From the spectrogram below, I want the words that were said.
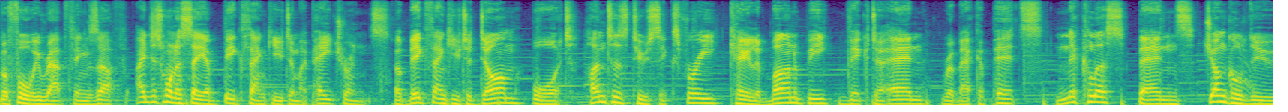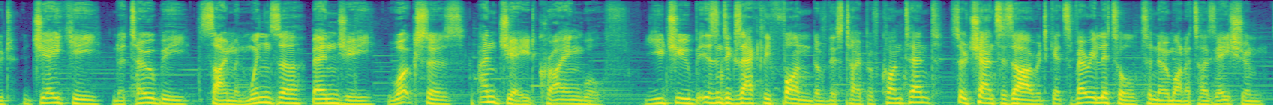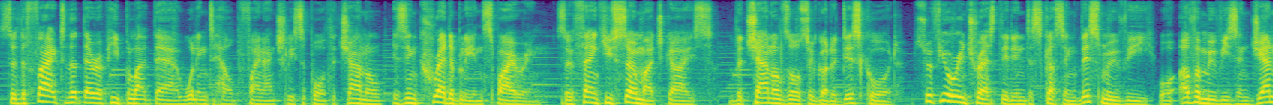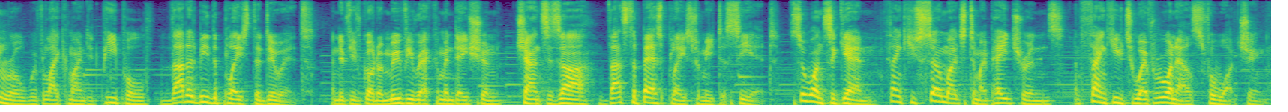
Before we wrap things up, I just want to say a big thank you to my patrons. A big thank you to Dom, Bort, Hunters263, Caleb Barnaby, Victor N, Rebecca Pitts, Nicholas, Benz, Jungle Dude, Jakey, Natobi, Simon Windsor, Benji, Wuxers, and Jade Crying Wolf. YouTube isn't exactly fond of this type of content, so chances are it gets very little to no monetization. So the fact that there are people out there willing to help financially support the channel is incredibly inspiring. So thank you so much guys. The channel's also got a Discord, so if you're interested in discussing this movie or other movies in general with like-minded people, that'd be the place to do it. And if you've got a movie recommendation, chances are that's the best place for me to see it. So once again, thank you so much to my patrons, and thank you to everyone else for watching.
